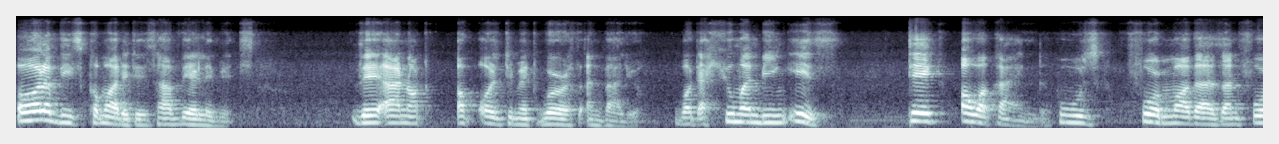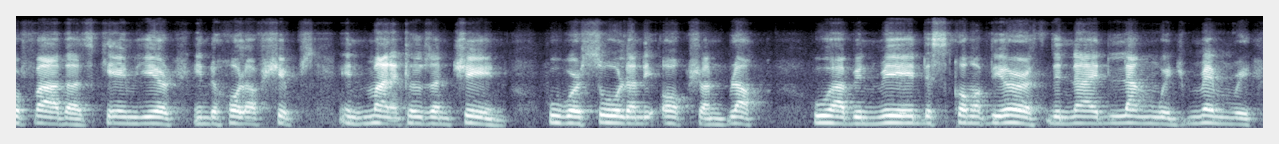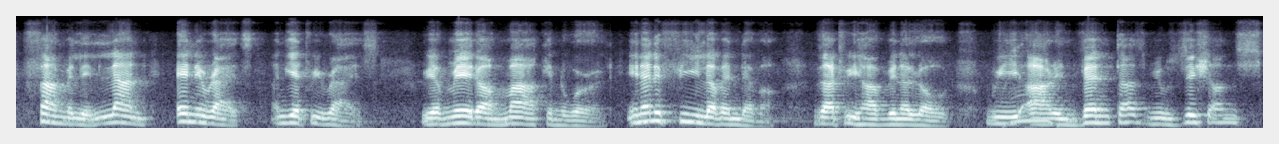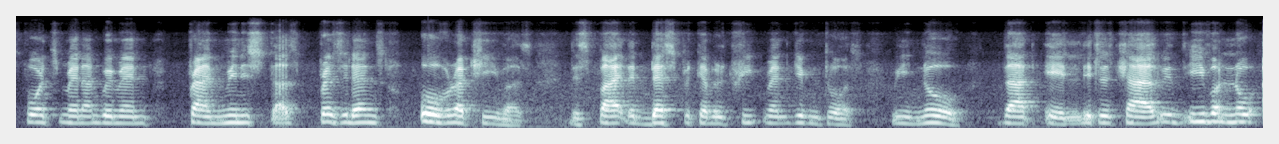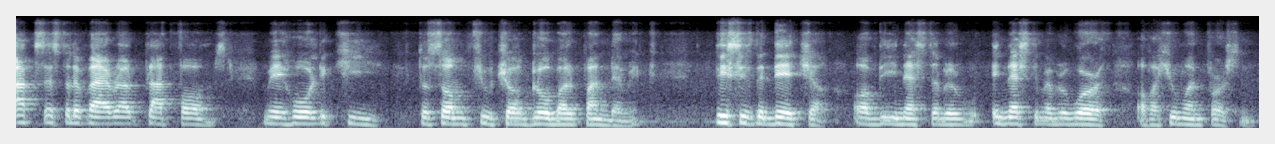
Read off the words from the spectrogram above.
All of these commodities have their limits. They are not of ultimate worth and value, but a human being is. Take our kind, whose foremothers and forefathers came here in the hull of ships, in manacles and chain, who were sold on the auction block who have been made the scum of the earth, denied language, memory, family, land, any rights, and yet we rise. We have made our mark in the world, in any field of endeavor that we have been allowed. We mm. are inventors, musicians, sportsmen and women, prime ministers, presidents, overachievers. Despite the despicable treatment given to us, we know that a little child with even no access to the viral platforms may hold the key to some future global pandemic. This is the nature of the inestimable, inestimable worth of a human person.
